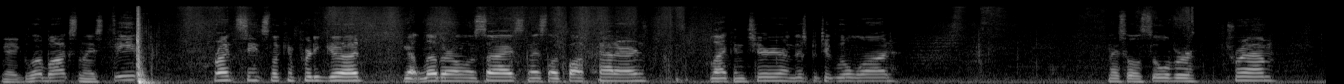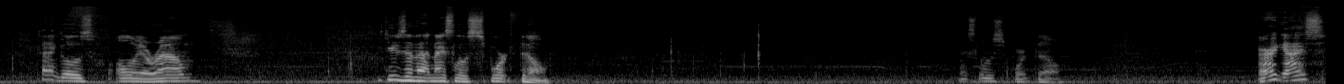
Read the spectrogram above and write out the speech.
You got your glove box, nice deep. Front seats looking pretty good. You got leather on the sides, nice little cloth pattern. Black interior on this particular one. Nice little silver trim. Kind of goes all the way around. Gives it that nice little sport feel. Nice little sport feel. All right, guys.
